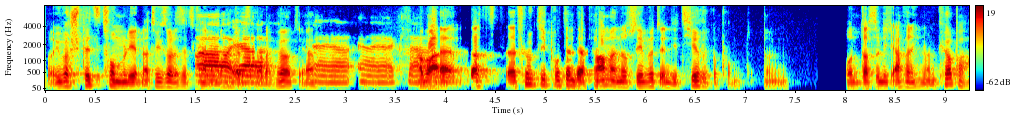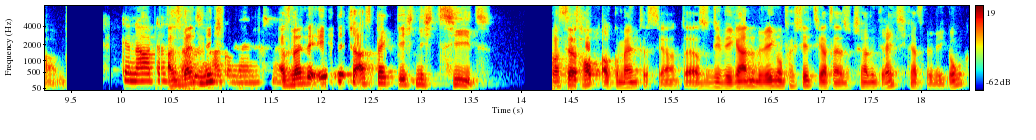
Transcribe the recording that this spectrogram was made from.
So überspitzt formuliert, natürlich soll das jetzt keiner Ah, machen, der das ja. gerade hört, ja. Ja, ja, ja, klar. Aber äh, das, äh, 50% der Pharmaindustrie wird in die Tiere gepumpt. Ähm, Und das will ich einfach nicht in meinem Körper haben. genau, das also ist ein nicht- Argument. ne? Also wenn der ethische Aspekt dich nicht zieht, was ja das Hauptargument ist, ja, also die vegane Bewegung versteht sich als eine soziale Gerechtigkeitsbewegung,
